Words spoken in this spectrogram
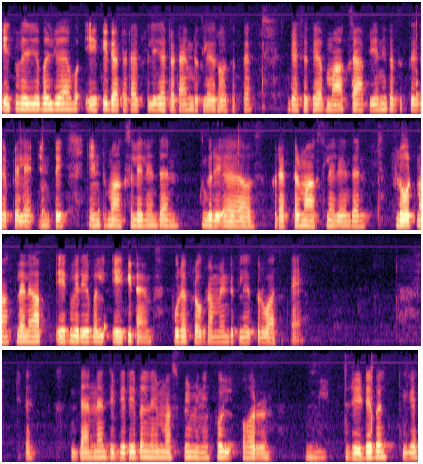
एक वेरिएबल जो है वो एक ही डाटा टाइप के लिए एट अ टाइम डिक्लेयर हो सकता है। जैसे कि अब मार्क्स है, आप ये नहीं कर सकते कि पहले इंट इंट मार्क्स ले लें देन करेक्टर मार्क्स ले लें देन फ्लोट मार्क्स ले लें, आप एक वेरिएबल एक ही टाइम पूरे प्रोग्राम में डिक्लेयर करवा सकते हैं। ठीक है? Then the variable name must be meaningful और रीडेबल ठीक है?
